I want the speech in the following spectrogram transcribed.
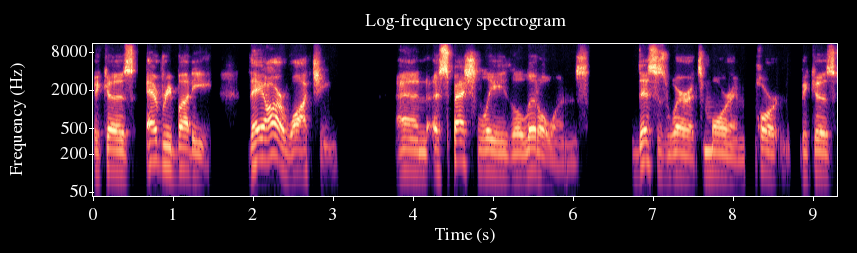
because everybody they are watching and especially the little ones this is where it's more important because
